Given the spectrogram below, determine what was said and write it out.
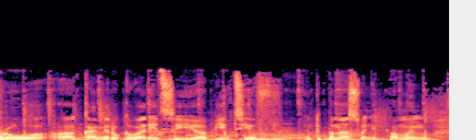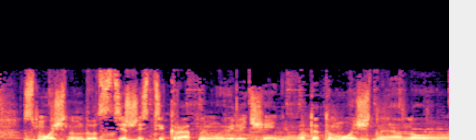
Про а, камеру говорится, ее объектив, это Panasonic, по-моему, с мощным 26-кратным увеличением. Вот это мощное, оно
